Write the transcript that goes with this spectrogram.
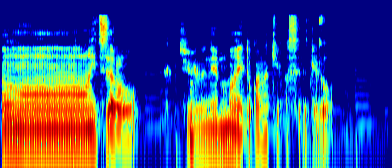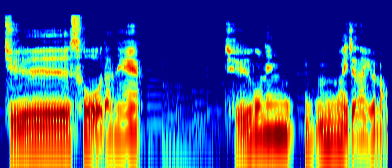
うーん、いつだろう。10年前とかな気がするけど。10、そうだね。15年前じゃないよな。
